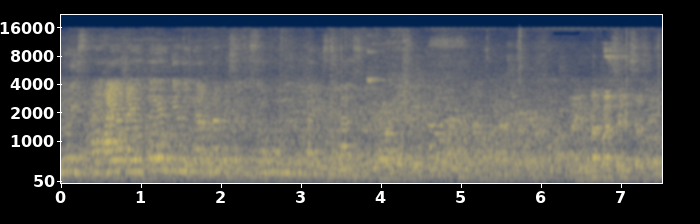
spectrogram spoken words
Luis, ¿hay, hay, hay- ¿ustedes entienden que hay una persecución política en este caso? Hay una parcialización,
